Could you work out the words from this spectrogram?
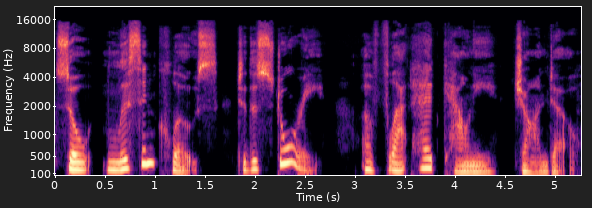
So listen close to the story of Flathead County John Doe.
